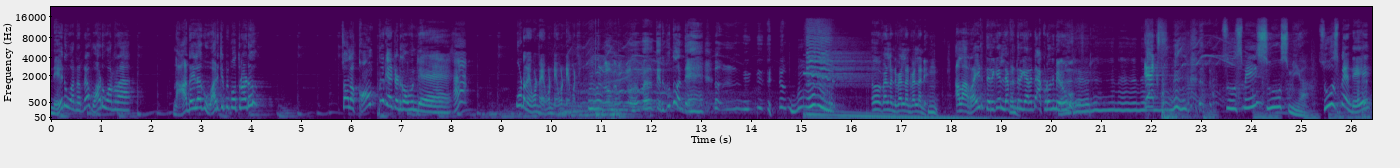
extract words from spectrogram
నేను వనరా వాడు వనరా నా డైలాగు వాడు చెప్పిపోతున్నాడు? చాలా కాంప్లికేటెడ్గా ఉందే. ఆ? ఉండనే ఉండనే ఉండే ఉండే ఉండే తిరుగుతోంది. ఓ, వెళ్ళండి వెళ్ళండి వెళ్ళండి. అలా రైట్ తిరిగి లెఫ్ట్ తిరిగారంటే అక్కడ ఉంది మీ రూము. ఎక్స్ సూస్మి. సూస్మియా. చూసిపోయి అండి.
